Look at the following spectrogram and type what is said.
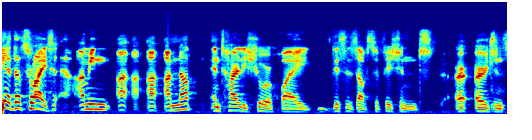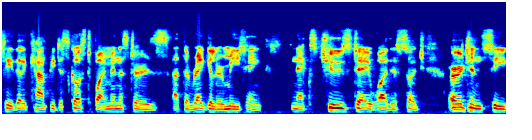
Yeah, that's right. I mean, I, am not entirely sure why this is of sufficient ur- urgency that it can't be discussed by ministers at the regular meeting next Tuesday. Why there's such urgency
